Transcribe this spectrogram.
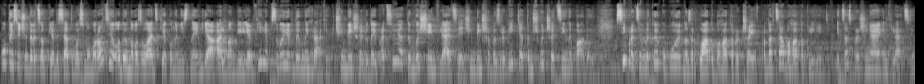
У 1958 році один новозеландський економіст на ім'я Альбан Вільям Філіпс вивів дивний графік: чим більше людей працює, тим вища інфляція. Чим більше безробіття, тим швидше ціни падають. Всі працівники купують на зарплату багато речей, в продавця багато клієнтів, і це спричиняє інфляцію.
